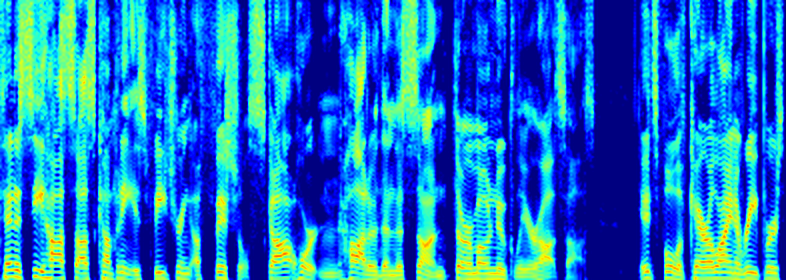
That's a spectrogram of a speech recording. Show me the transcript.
Tennessee Hot Sauce Company is featuring official Scott Horton hotter than the sun thermonuclear hot sauce. It's full of Carolina Reapers,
